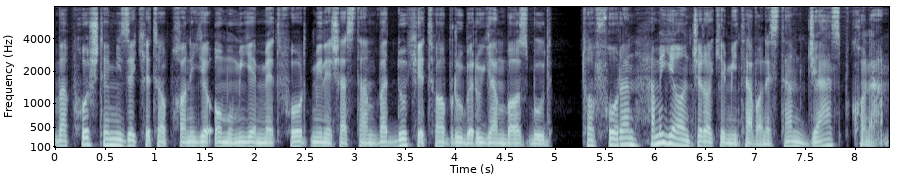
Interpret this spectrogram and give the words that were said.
و پشت میز کتابخانه عمومی متفورد می نشستم و دو کتاب روبرویم باز بود تا فورا همه آنچه را که می توانستم جذب کنم.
